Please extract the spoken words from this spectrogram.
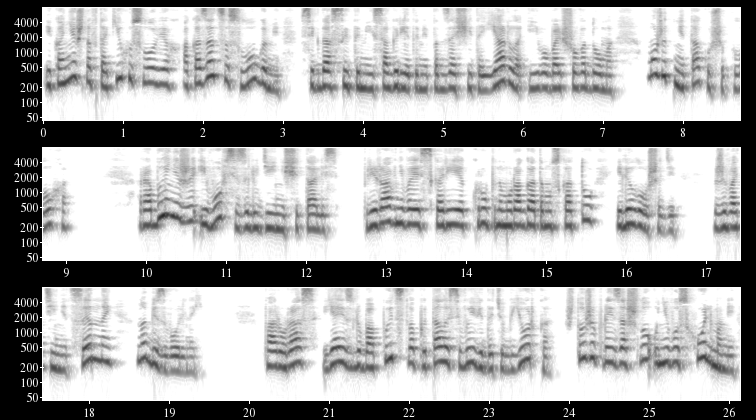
и, конечно, в таких условиях оказаться слугами, всегда сытыми и согретыми под защитой ярла и его большого дома, может не так уж и плохо. Рабыни же и вовсе за людей не считались, приравниваясь скорее к крупному рогатому скоту или лошади, животине ценной, но безвольной. Пару раз я из любопытства пыталась выведать у Бьорка, что же произошло у него с Хольмами,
